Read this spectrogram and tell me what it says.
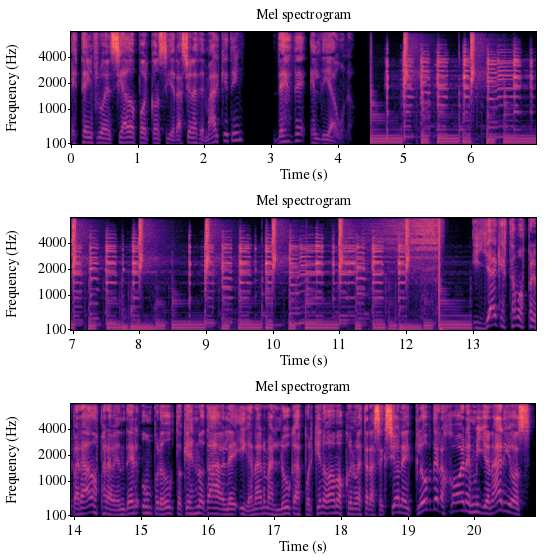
esté influenciado por consideraciones de marketing desde el día 1. Ya que estamos preparados para vender un producto que es notable y ganar más lucas, ¿por qué no vamos con nuestra sección El Club de los Jóvenes Millonarios?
